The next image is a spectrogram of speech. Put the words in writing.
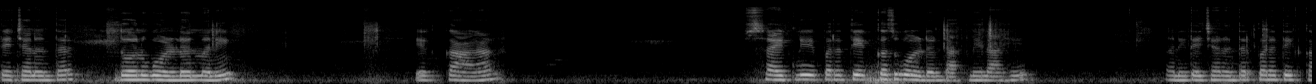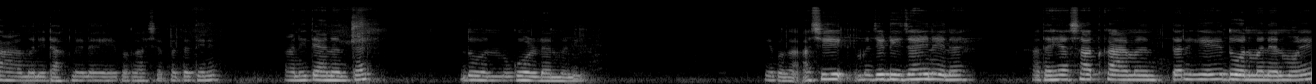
त्याच्यानंतर दोन गोल्डन मणी एक काळा साईडने परत एकच गोल्डन टाकलेलं आहे. आणि त्याच्यानंतर परत एक काळा मणी टाकलेलं आहे बघा अशा पद्धतीने. आणि त्यानंतर दोन गोल्डन मणी. हे बघा अशी म्हणजे डिझाईन आहे ना आता ह्या सात काळानंतर हे दोन महिन्यांमुळे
